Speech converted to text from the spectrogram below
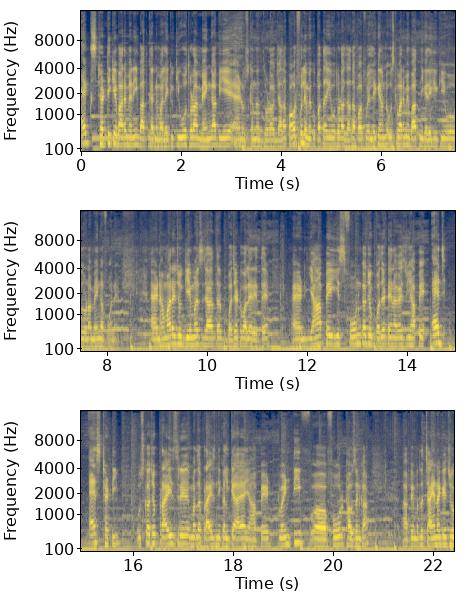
एक्स थर्टी के बारे में नहीं बात करने वाले, क्योंकि वो थोड़ा महँगा भी है एंड उसके अंदर थोड़ा ज़्यादा पावरफुल है। मेरे को पता है कि वो थोड़ा ज़्यादा पावरफुल है, लेकिन हम लोग उसके बारे में बात नहीं करेंगे, क्योंकि वो थोड़ा महँगा फ़ोन है। एंड हमारे जो गेमर्स ज़्यादातर बजट वाले रहते हैं एंड यहाँ पे इस फ़ोन का जो बजट है ना गाइज़ यहाँ पे एज एस थर्टी उसका जो प्राइस रे मतलब प्राइस निकल के आया यहाँ पे ट्वेंटी फोर थाउज़ेंड का। यहाँ पे मतलब चाइना के जो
